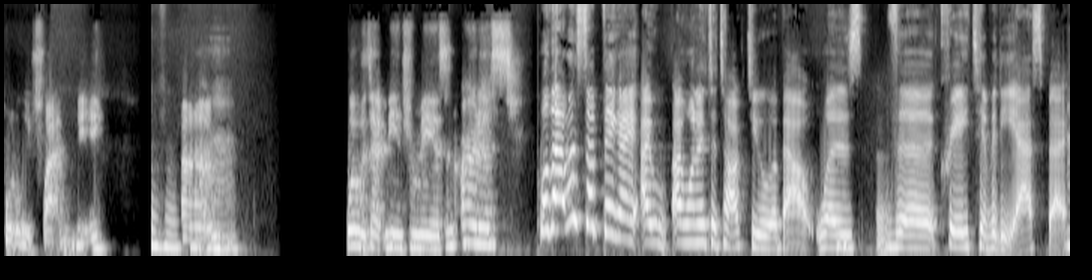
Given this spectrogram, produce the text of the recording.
totally flatten me Mhm. um, what would that mean for me as an artist Well, that was something I, I, I wanted to talk to you about was the creativity aspect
